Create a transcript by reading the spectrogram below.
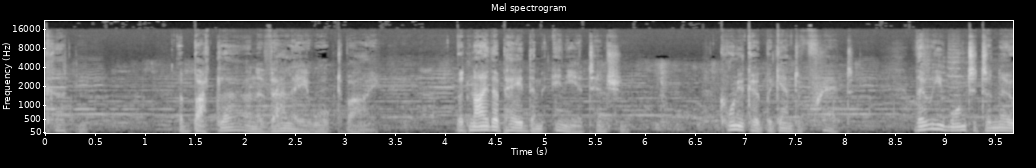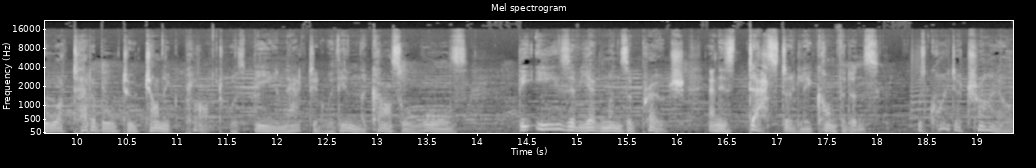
curtain. A butler and a valet walked by, but neither paid them any attention. Cornucope began to fret though he wanted to know what terrible Teutonic plot was being enacted within the castle walls, the ease of Yeggman's approach and his dastardly confidence was quite a trial,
